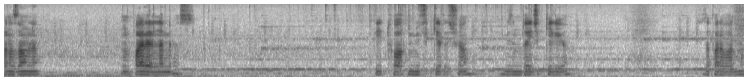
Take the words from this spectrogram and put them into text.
Bana zam lan. Hı, Para verin lan biraz. Bir tuhaf müzik girdi şu an. Bizim dayıcık geliyor. Sizde para var mı?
